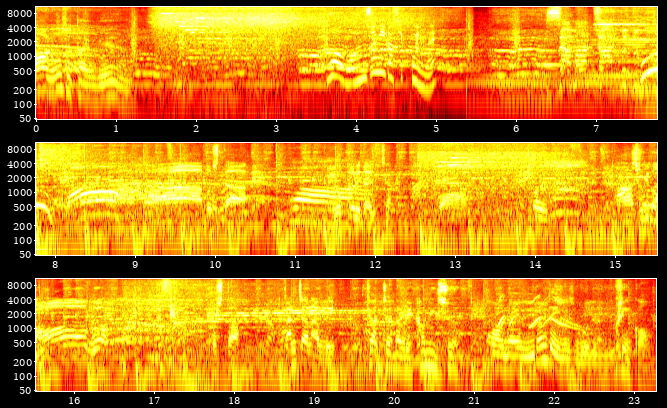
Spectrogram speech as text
아 너무 좋다 여기. 우와 원숭이가 씻고 있네. 아 멋있다. 와. local이다 진짜. 아 저기 너무 어 뭐야? 멋있다. 깐짜나부리. 깐짜나부리 coming soon. 어나 이런 데 있는지 몰랐네. 그러니까.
